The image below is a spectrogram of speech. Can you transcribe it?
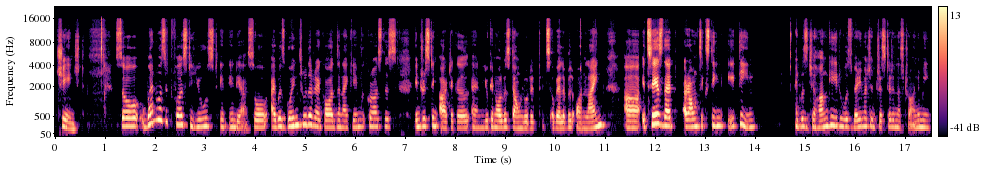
changed. So when was it first used in India? So I was going through the records and I came across this interesting article and you can always download it. It's available online. Uh, it says that around 1618, it was Jahangir who was very much interested in astronomy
